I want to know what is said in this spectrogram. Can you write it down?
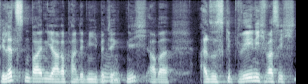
Die letzten beiden Jahre Pandemie bedingt nicht, aber also es gibt wenig, was ich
